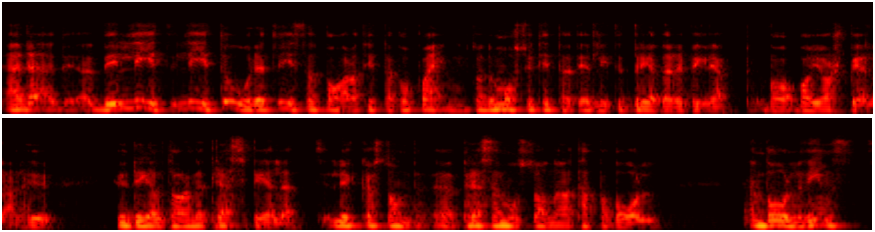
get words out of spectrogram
det, det är lite, lite orättvist att bara titta på poäng. Utan du måste titta på ett lite bredare begrepp. Vad, vad gör spelaren? Hur, hur deltar de i pressspelet? Lyckas de eh, pressa motståndarna att tappa boll? en bollvinst,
